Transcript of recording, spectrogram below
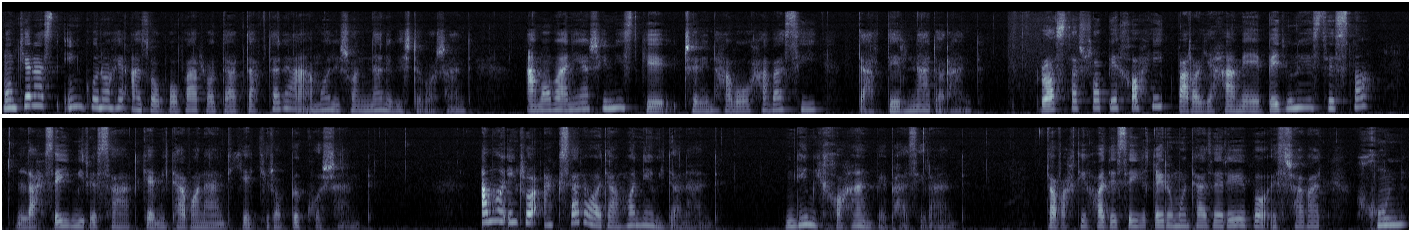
ممکن است این گناه عذاب آور را در دفتر اعمالشان ننوشته باشند اما معنیش این نیست که چنین هوا و هوسی در دل ندارند. راستش را بخواهید برای همه بدون استثنا لحظه می رسد که می توانند یکی را بکشند. اما این را اکثر آدم ها نمی دانند نمی خواهند بپذیرند. تا وقتی حادثه غیر منتظره باعث شود خون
